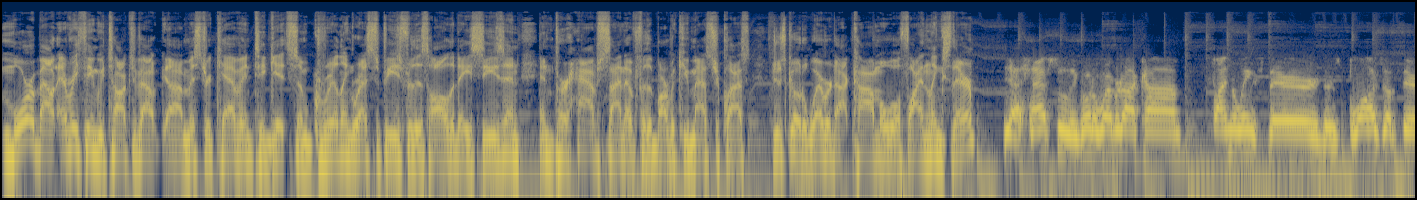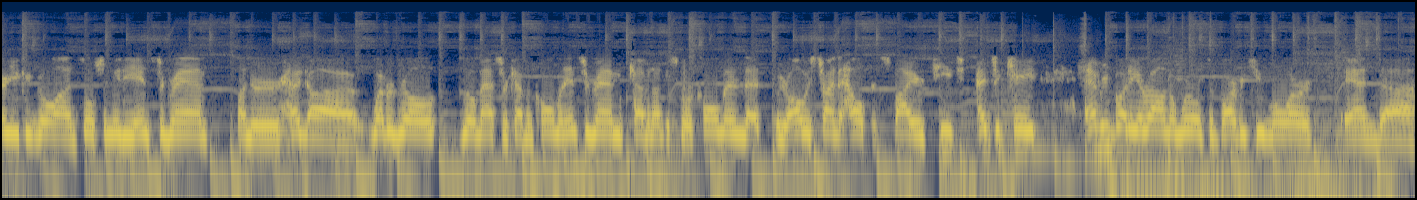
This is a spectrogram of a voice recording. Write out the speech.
more about everything we talked about, uh, Mr. Kevin, to get some grilling recipes for this holiday season, and perhaps sign up for the barbecue masterclass, just go to Weber.com and we'll find links there. Yes, absolutely. Go to Weber.com, find the links there. There's blogs up there. You can go on social media, Instagram, under head, uh, Weber Grill, Grill Master Kevin Coleman, Instagram, Kevin underscore Coleman, that we're always trying to help inspire, teach, educate everybody around the world to barbecue more. And uh,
